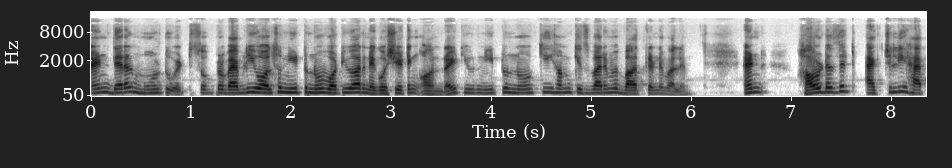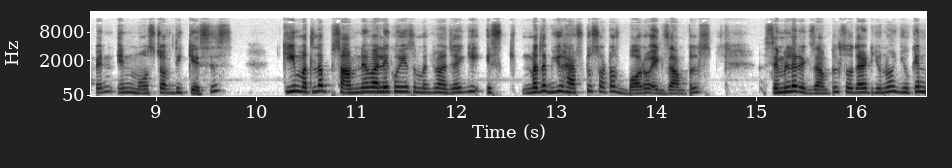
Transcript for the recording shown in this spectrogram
and there are more to it so probably you also need to know what you are negotiating on right you need to know ki hum kis bare mein baat karne wale and how does it actually happen in most of the cases कि मतलब सामने वाले को ये समझ में आ जाए कि इस मतलब you have to sort of borrow examples similar example so that you know you can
